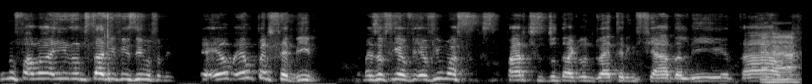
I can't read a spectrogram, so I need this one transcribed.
e não falou ainda do Estado Invisível. Eu, falei, eu, eu percebi, mas assim, eu vi, eu vi umas partes do Dragão do Éter enfiada ali e tal, uhum.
